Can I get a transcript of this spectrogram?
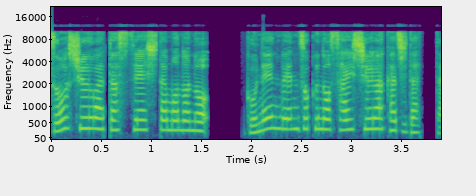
増収は達成したものの、5年連続の最終赤字だった。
